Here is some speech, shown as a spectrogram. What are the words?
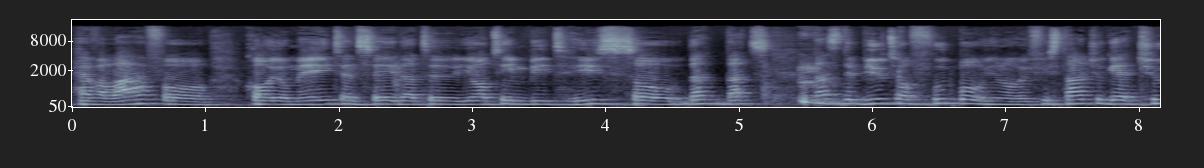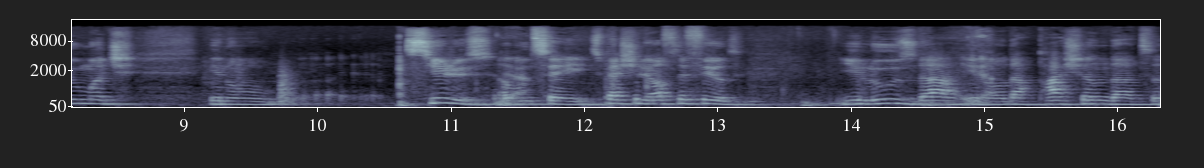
have a laugh or call your mate and say that uh, your team beat his. So that that's that's the beauty of football you know. If you start to get too much you know serious I would say especially off the field you lose that you know that passion that uh,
